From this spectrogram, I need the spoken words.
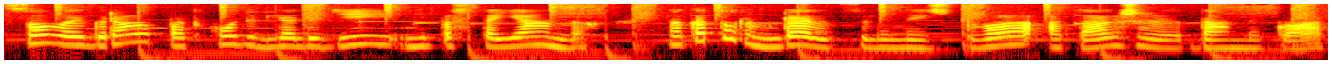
Соло-игра подходит для людей непостоянных, на которым нравится Lineage 2, а также данный класс.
